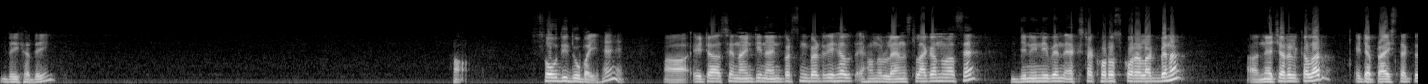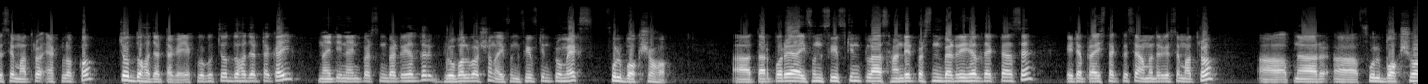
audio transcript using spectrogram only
দেখা দেই। হ্যাঁ সৌদি দুবাই হ্যাঁ। এটা আছে ninety nine percent battery health এখনও লেন্স লাগানো আছে। যিনি নেবেন এক্সট্রা খরচ করা লাগবে না। ন্যাচারাল কালার এটা প্রাইস থাকতেছে মাত্র এক লক্ষ চোদ্দ হাজার টাকায়। এক লক্ষ চোদ্দ হাজার টাকায় নাইনটি নাইন পার্সেন্ট ব্যাটারি হেলথের global version iPhone fifteen pro max full box সহ। তারপরে iPhone fifteen plus hundred percent battery health একটা আছে। এটা প্রাইস থাকতেছে আমাদের কাছে মাত্র আপনার ফুল বক্স সহ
